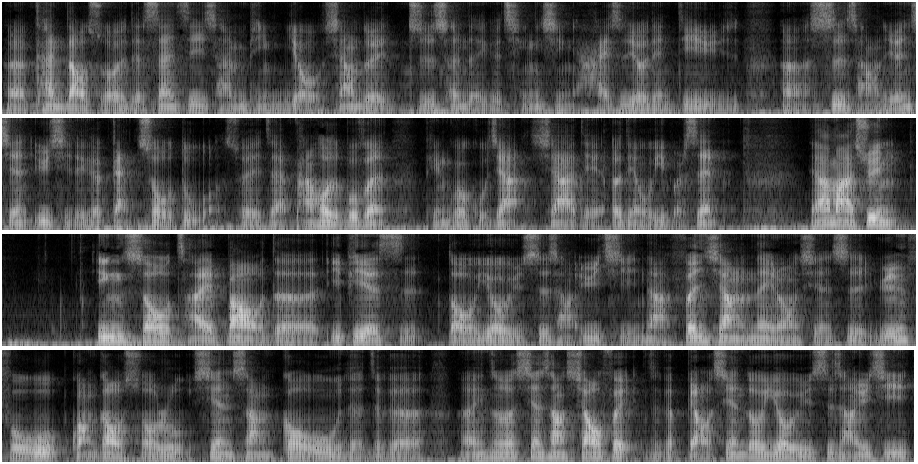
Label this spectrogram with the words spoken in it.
呃看到所谓的三 C 产品有相对支撑的一个情形，还是有点低于呃市场原先预期的一个感受度，所以在盘后的部分，苹果股价下跌二点五一 percent，亚马逊。营收财报的 EPS 都优于市场预期。那分项内容显示，云服务、广告收入、线上购物的这个呃，应该说线上消费这个表现都优于市场预期。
